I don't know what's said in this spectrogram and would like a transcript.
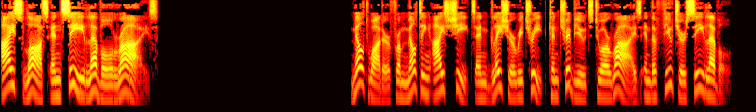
Ice loss and sea level rise. Meltwater from melting ice sheets and glacier retreat contributes to a rise in the future sea level.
